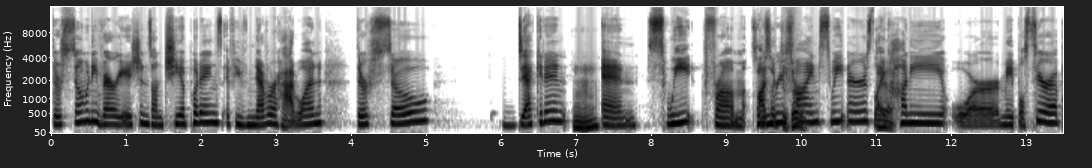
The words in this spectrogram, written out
There's so many variations on chia puddings. If you've never had one, they're so decadent and sweet from Mm-hmm. like unrefined sweeteners like Yeah. honey or maple syrup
